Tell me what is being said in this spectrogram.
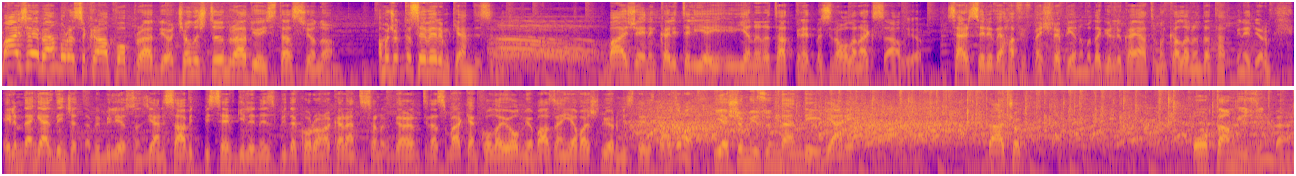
Bay J ben burası Kral Pop Radyo. Çalıştığım radyo istasyonu. Ama çok da severim kendisini. Bay J'nin kaliteli yanını tatmin etmesine olanak sağlıyor. Serseri ve hafif meşrep yanımı da günlük hayatımın kalanında tatmin ediyorum. Elimden geldiğince tabii biliyorsunuz. Yani sabit bir sevgiliniz bir de korona karantinası varken kolay olmuyor. Bazen yavaşlıyorum ister istemez ama yaşım yüzünden değil. Yani daha çok ortam yüzünden.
